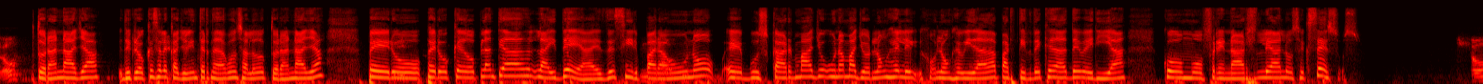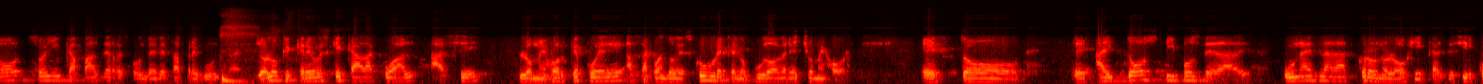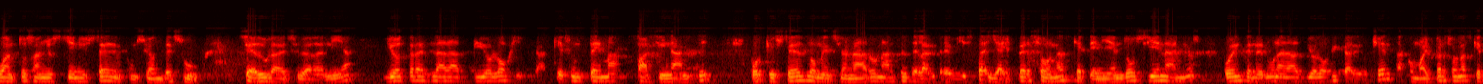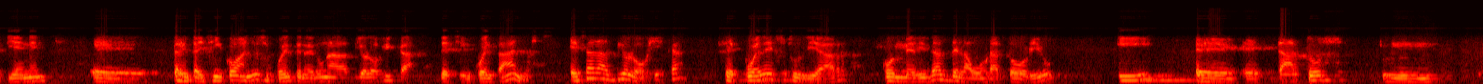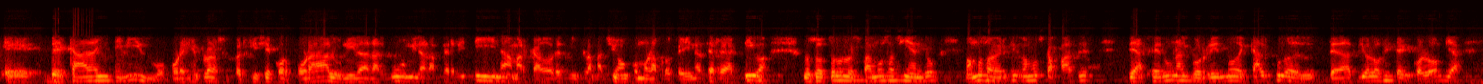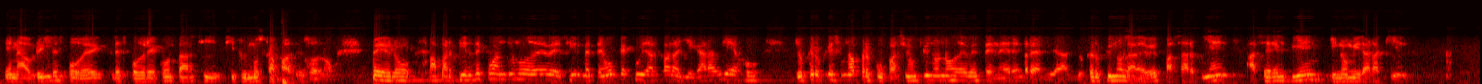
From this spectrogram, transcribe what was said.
Doctora Naya, creo que se le cayó el internet a Gonzalo, doctora Naya, pero, pero quedó planteada la idea, es decir, para uno eh, buscar mayo, una mayor longevidad, ¿a partir de qué edad debería como frenarle a los excesos? Yo soy incapaz de responder esa pregunta. Yo lo que creo es que cada cual hace lo mejor que puede hasta cuando descubre que lo pudo haber hecho mejor. Esto, eh, hay dos tipos de edades una es la edad cronológica, es decir, cuántos años tiene usted en función de su cédula de ciudadanía, y otra es la edad biológica, que es un tema fascinante, porque ustedes lo mencionaron antes de la entrevista y hay personas que teniendo 100 años pueden tener una edad biológica de 80, como hay personas que tienen 35 eh, años y pueden tener una edad biológica de 50 años. Esa edad biológica se puede estudiar con medidas de laboratorio y eh, eh, datos mm, eh, de cada individuo, por ejemplo, la superficie corporal unida a la albúmina, la ferritina, marcadores de inflamación como la proteína C reactiva. Nosotros lo estamos haciendo. Vamos a ver si somos capaces de hacer un algoritmo de cálculo de, edad biológica en Colombia. En abril les, podré, les podré contar si, si fuimos capaces o no. Pero a partir de cuándo uno debe decir, me tengo que cuidar para llegar a viejo, yo creo que es una preocupación que uno no debe tener en realidad. Yo creo que uno la debe pasar bien, hacer el bien y no mirar a quién.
